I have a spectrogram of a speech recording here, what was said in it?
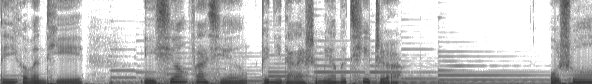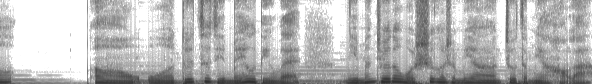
第一个问题，你希望发型给你带来什么样的气质？”我说。哦，我对自己没有定位，你们觉得我适合什么样就怎么样好了。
